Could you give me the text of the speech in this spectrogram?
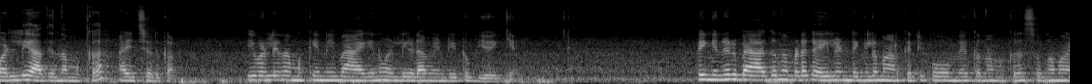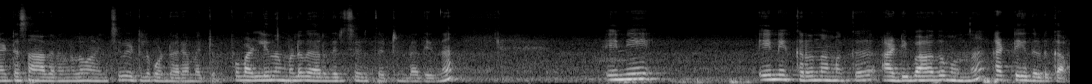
വള്ളി ആദ്യം നമുക്ക് അഴിച്ചെടുക്കാം. ഈ വള്ളി നമുക്ക് ഇനി ബാഗിന് വള്ളി ഇടാൻ വേണ്ടിയിട്ട് ഉപയോഗിക്കാം. അപ്പോൾ ഇങ്ങനെ ഒരു ബാഗ് നമ്മുടെ കയ്യിലുണ്ടെങ്കിൽ മാർക്കറ്റിൽ പോകുമ്പോഴൊക്കെ നമുക്ക് സുഖമായിട്ട് സാധനങ്ങൾ വാങ്ങിച്ച് വീട്ടിൽ കൊണ്ടുവരാൻ പറ്റും. അപ്പോൾ വള്ളി നമ്മൾ വേർതിരിച്ചെടുത്തിട്ടുണ്ട് അതിൽ നിന്ന് ഇനി ഈ നിക്കർ നമുക്ക് അടിഭാഗം ഒന്ന് കട്ട് ചെയ്തെടുക്കാം.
